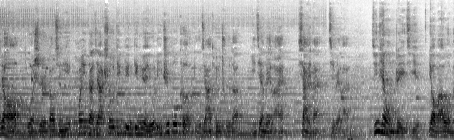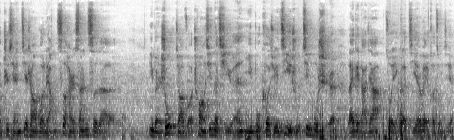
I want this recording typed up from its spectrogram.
家好，我是高庆一，欢迎大家收听并订阅由荔枝播客独家推出的《一见未来，下一代即未来》。今天我们这一集要把我们之前介绍过两次还是三次的一本书，叫做《创新的起源：一部科学技术进步史》，来给大家做一个结尾和总结。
